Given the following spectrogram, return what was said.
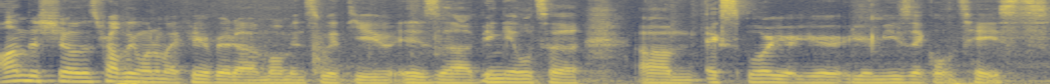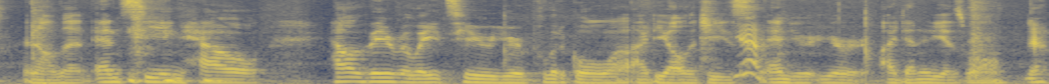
on the show. That's probably one of my favorite uh, moments with you is uh, being able to um, explore your, your your musical tastes and all that, and seeing how how they relate to your political uh, ideologies Yeah. and your your identity as well. Yeah.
